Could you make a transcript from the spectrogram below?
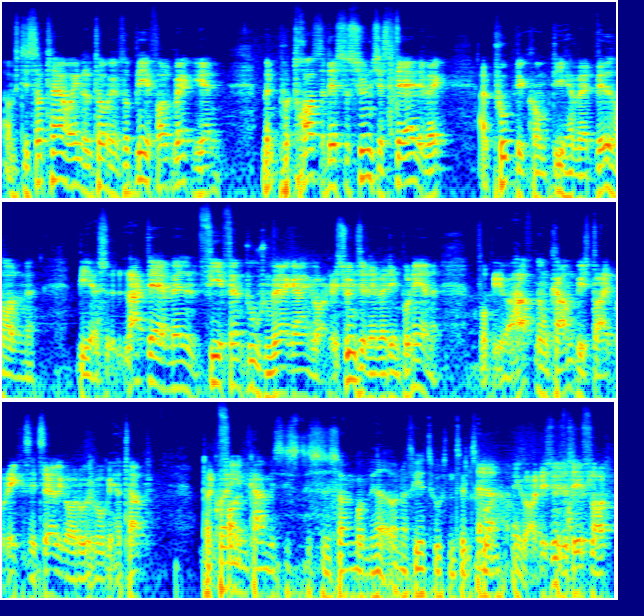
Og hvis de så tager en eller to, så bliver folk væk igen. Men på trods af det, så synes jeg stadigvæk, at publikum de har været vedholdende. Vi har lagt der mellem 4-5.000 hver gang, og det synes jeg, det har været imponerende. For vi har haft nogle kampe i streg, hvor det ikke har set særlig godt ud, hvor vi har tabt. Der var kun folk... en kamp i sidste sæson, hvor vi havde under 4.000 tilskuere. Ja, ikke? og det synes jeg, det er flot.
